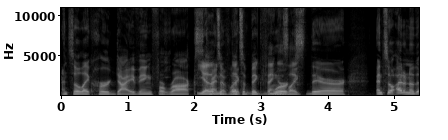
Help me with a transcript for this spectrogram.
And so like her diving for rocks, Yeah, that's kind a- like that's a big thing, Works like- there, and so I don't know.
